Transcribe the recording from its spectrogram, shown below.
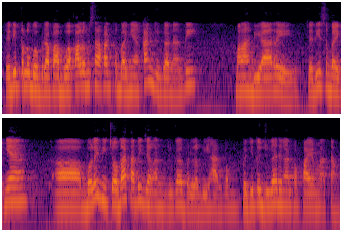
Jadi perlu beberapa buah. Kalau misalkan kebanyakan juga nanti malah diare. Jadi sebaiknya uh, boleh dicoba tapi jangan juga berlebihan. Begitu juga dengan pepaya matang.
